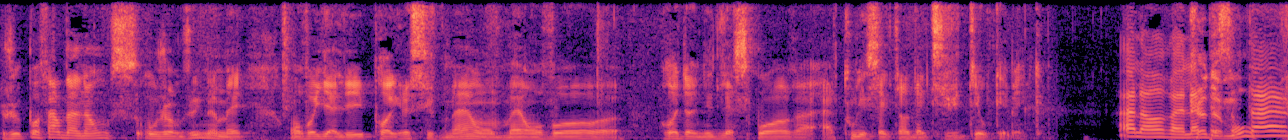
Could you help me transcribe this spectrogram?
je ne veux pas faire d'annonce aujourd'hui, mais on va y aller progressivement, mais on va euh, redonner de l'espoir à tous les secteurs d'activité au Québec. Alors, euh, la paix, sur terre,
